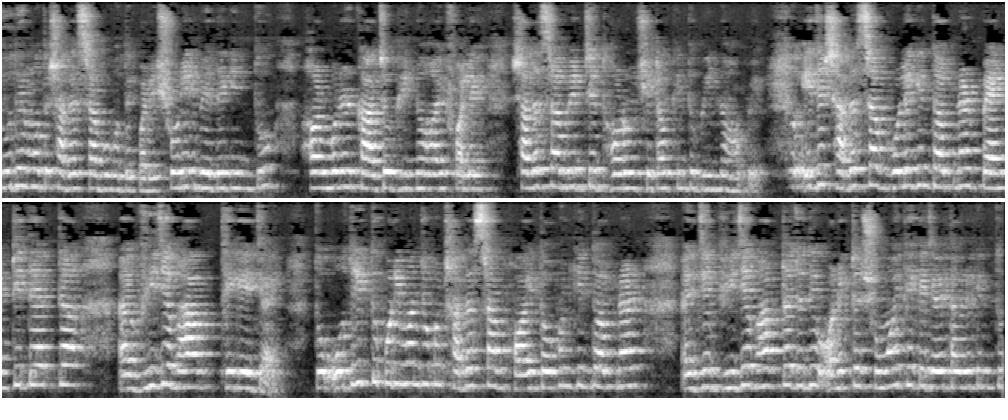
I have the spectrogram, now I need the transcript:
দুধের মতো সাদা স্রাবও হতে পারে। শরীর ভেদে কিন্তু হরমোনের কাজও ভিন্ন হয়, ফলে সাদা স্রাবের যে ধরন সেটাও কিন্তু ভিন্ন হবে। তো এই যে সাদা স্রাব হলে কিন্তু আপনার প্যান্টিতে একটা ভিজে ভাব থেকে যায়। তো অতিরিক্ত পরিমাণ যখন সাদা স্রাব হয়, তখন কিন্তু আপনার যে ভিজে ভাবটা যদি অনেকটা সময় থেকে যায়, তাহলে কিন্তু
